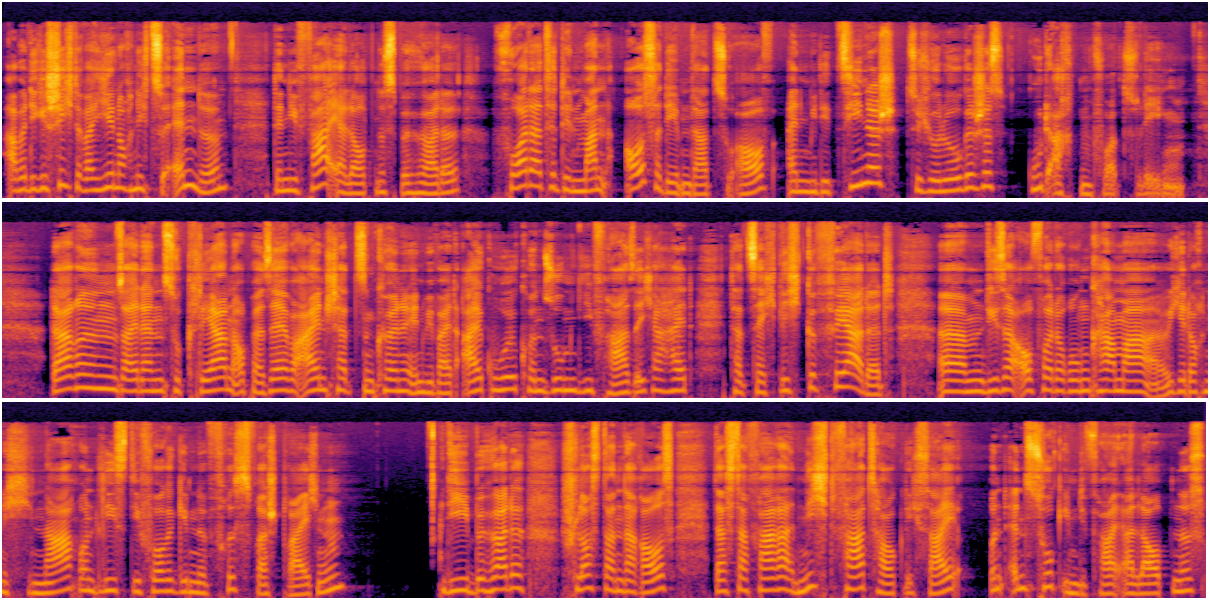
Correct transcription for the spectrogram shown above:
Aber die Geschichte war hier noch nicht zu Ende, denn die Fahrerlaubnisbehörde forderte den Mann außerdem dazu auf, ein medizinisch-psychologisches Gutachten vorzulegen. Darin sei dann zu klären, ob er selber einschätzen könne, inwieweit Alkoholkonsum die Fahrsicherheit tatsächlich gefährdet. Ähm, dieser Aufforderung kam er jedoch nicht nach und ließ die vorgegebene Frist verstreichen. Die Behörde schloss dann daraus, dass der Fahrer nicht fahrtauglich sei und entzog ihm die Fahrerlaubnis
